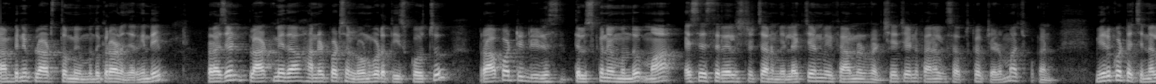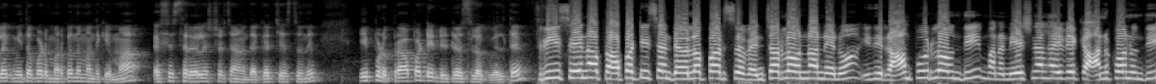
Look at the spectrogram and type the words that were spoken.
కంపెనీ ప్లాట్స్తో మేము ముందుకు రావడం జరిగింది. ప్రజెంట్ ప్లాట్ మీద హండ్రెడ్ పర్సెంట్ లోన్ కూడా తీసుకోవచ్చు. ప్రాపర్టీ డీటెయిల్స్ తెలుసుకునే ముందు మా ఎస్ఎస్ రియల్ ఎస్టేట్ ఛానల్ మీరు లైక్ చేయండి మీ ఫ్యామిలీ ఫ్రెండ్స్ షేర్ చేయండి ఫైనల్కి సబ్స్క్రైబ్ చేయడం మర్చిపోకండి. మీరు కొట్టే చిన్నలకు మీతో పాటు మరికొంతమందికి మా ఎస్ఎస్ రియల్ ఎస్టేట్ ఛానల్ దగ్గర చేస్తుంది. ఇప్పుడు ప్రాపర్టీ డీటెయిల్స్లోకి వెళ్తే శ్రీసేన ప్రాపర్టీస్ అండ్ డెవలపర్స్ వెంచర్లో ఉన్నాను నేను. ఇది రాంపూర్లో ఉంది. మన నేషనల్ హైవేకి ఆనుకొని ఉంది.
